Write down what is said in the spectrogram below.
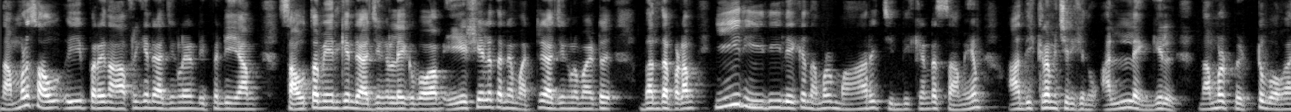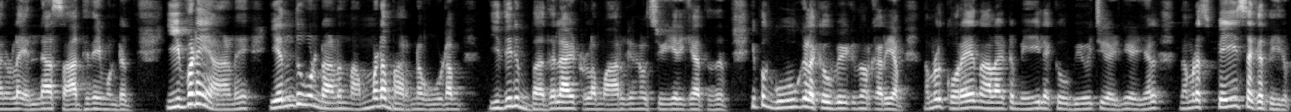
നമ്മൾ സൗ ഈ പറയുന്ന ആഫ്രിക്കൻ രാജ്യങ്ങളെ ഡിപ്പെൻഡ് ചെയ്യാം. സൗത്ത് അമേരിക്കൻ രാജ്യങ്ങളിലേക്ക് പോകാം. ഏഷ്യയിലെ തന്നെ മറ്റ് രാജ്യങ്ങളുമായിട്ട് ബന്ധപ്പെടാം. ഈ രീതിയിലേക്ക് നമ്മൾ മാറി ചിന്തിക്കേണ്ട സമയം അതിക്രമിച്ചിരിക്കുന്നു. അല്ലെങ്കിൽ നമ്മൾ പെട്ടുപോകാനുള്ള എല്ലാ സാധ്യതയുമുണ്ട്. ഇവിടെയാണ് എന്തുകൊണ്ടാണ് നമ്മുടെ ഭരണകൂടം ഇതിന് ബദലായിട്ടുള്ള മാർഗങ്ങൾ സ്വീകരിക്കാത്തത്. ഇപ്പോൾ ഗൂഗിളൊക്കെ ഉപയോഗിക്കുന്നവർക്കറിയാം. നമ്മൾ കുറേ നാളായിട്ട് മെയിലൊക്കെ ഉപയോഗിച്ച് കഴിഞ്ഞ് കഴിഞ്ഞാൽ നമ്മുടെ സ്പേസ് ഒക്കെ തീരും.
